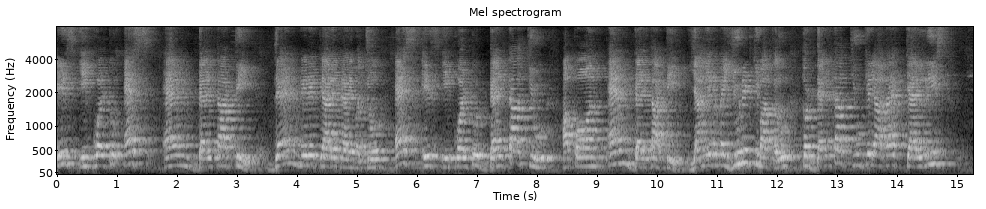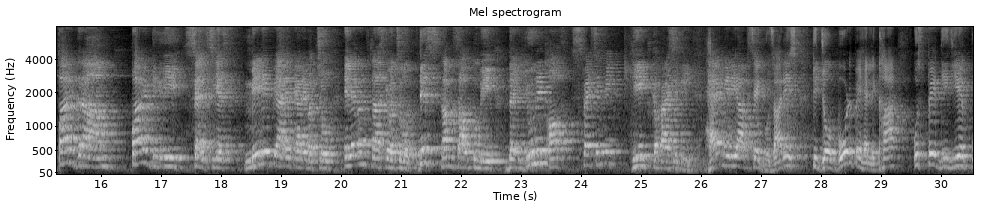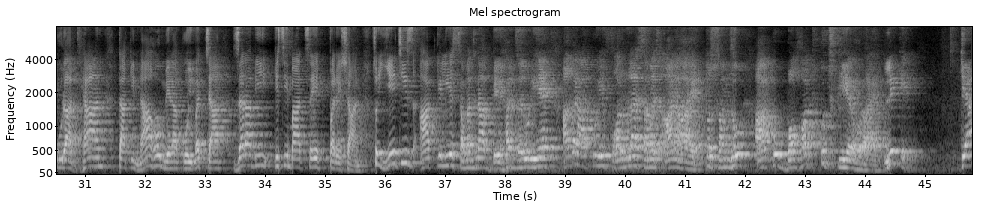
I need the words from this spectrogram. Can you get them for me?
is equal to S M delta T then मेरे प्यारे प्यारे बच्चों, S is equal to delta Q upon M delta T यानी अगर मैं यूनिट की बात करूँ तो डेल्टा क्यू के लिए आता है कैलोरीज पर ग्राम पर डिग्री सेल्सियस मेरे प्यारे प्यारे बच्चों इलेवेंथ क्लास के बच्चों this comes out to be the unit of specific heat capacity है मेरी आपसे गुजारिश कि जो बोर्ड पे है लिखा उस पे दीजिए पूरा ध्यान ताकि ना हो मेरा कोई बच्चा जरा भी किसी बात से परेशान। सो so, ये चीज़ आपके लिए समझना बेहद ज़रूरी है। अगर आपको ये फॉर्मूला समझ आ रहा है तो समझो आपको बहुत कुछ क्लियर हो रहा है। लेकिन क्या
